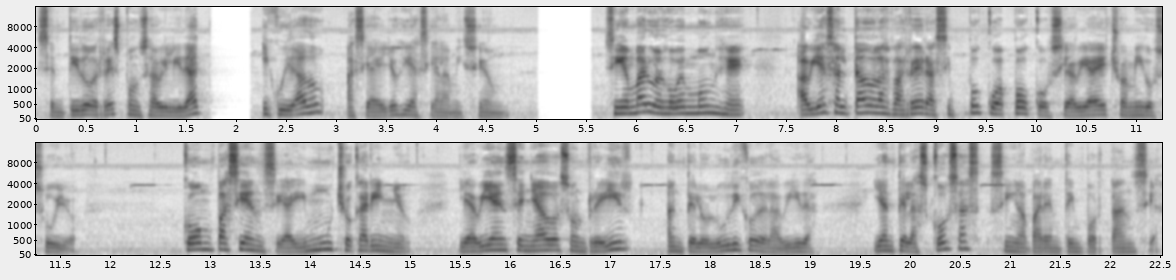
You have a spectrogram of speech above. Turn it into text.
sentido de responsabilidad y cuidado hacia ellos y hacia la misión. Sin embargo, el joven monje había saltado las barreras y poco a poco se había hecho amigo suyo. Con paciencia y mucho cariño le había enseñado a sonreír ante lo lúdico de la vida y ante las cosas sin aparente importancia.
